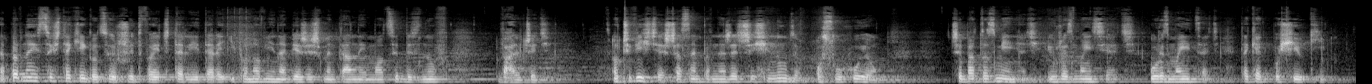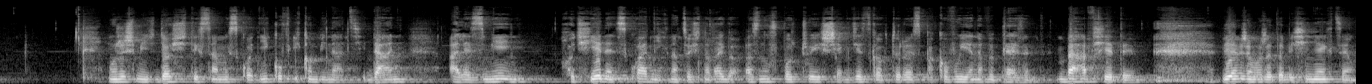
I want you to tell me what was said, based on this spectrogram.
Na pewno jest coś takiego, co ruszy Twoje cztery litery i ponownie nabierzesz mentalnej mocy, by znów walczyć. Oczywiście, z czasem pewne rzeczy się nudzą, osłuchują. Trzeba to zmieniać i urozmaicać, urozmaicać tak jak posiłki. Możesz mieć dość tych samych składników i kombinacji, dań, ale zmień choć jeden składnik na coś nowego, a znów poczujesz się jak dziecko, które rozpakowuje nowy prezent. Baw się tym. Wiem, że może tobie się nie chce,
